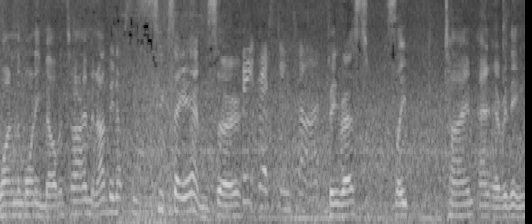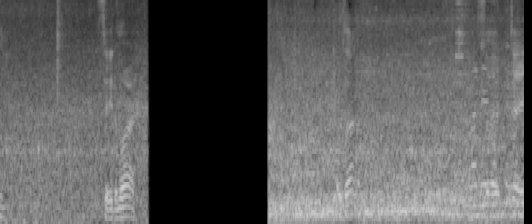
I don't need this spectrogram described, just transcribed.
1 in the morning Melbourne time and I've been up since 6 a.m. so Feet resting time. feet rest, sleep time and everything. See you tomorrow. What was that? So day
